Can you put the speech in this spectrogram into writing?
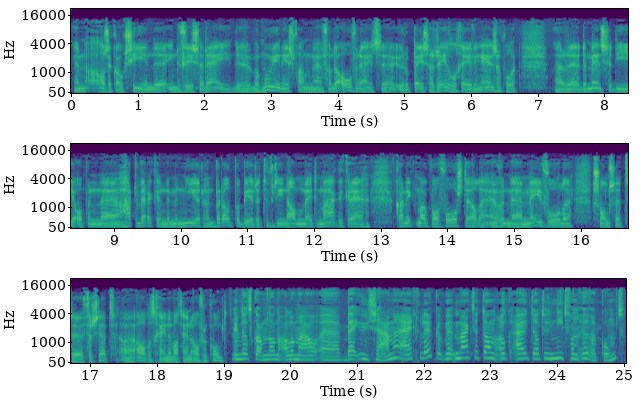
En als ik ook zie in de, in de visserij, de bemoeienis van, van de overheid, Europese regelgeving enzovoort. Waar de mensen die op een hardwerkende manier hun brood proberen te verdienen allemaal mee te maken krijgen, kan ik me ook wel voorstellen en uh, meevoelen soms het uh, verzet, al datgene wat hen overkomt. En dat kwam dan allemaal bij u samen eigenlijk. Maakt het dan ook uit dat u niet van Urk komt?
